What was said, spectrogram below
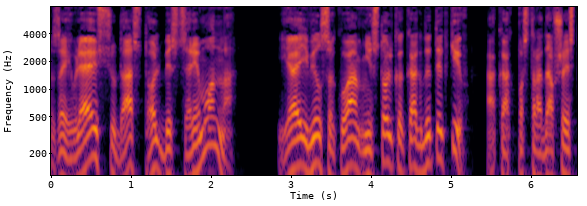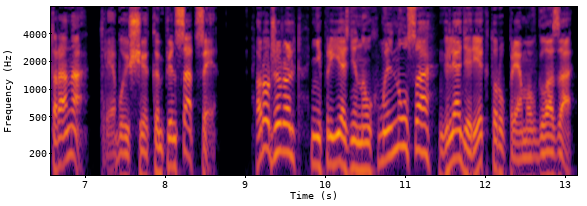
заявляюсь сюда столь бесцеремонно. Я явился к вам не столько как детектив, а как пострадавшая сторона, требующая компенсации. Роджеральд неприязненно ухмыльнулся, глядя ректору прямо в глаза.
